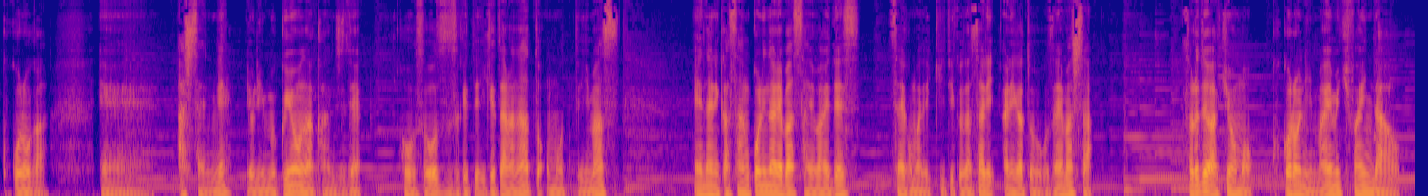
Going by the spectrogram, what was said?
心が、えー、明日にねより向くような感じで放送を続けていけたらなと思っています、えー、何か参考になれば幸いです。最後まで聞いてくださりありがとうございました。それでは今日も心に前向きファインダーを。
